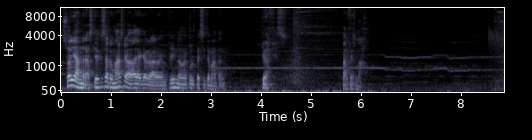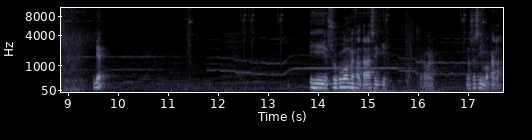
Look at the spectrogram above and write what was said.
Soy Andras. ¿Quieres que sea tu máscara? Vaya, qué raro. En fin, no me culpes si te matan. Gracias. Pareces majo. Bien. Y Sucubo me faltará Silky. Pero bueno, no sé si invocarla.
